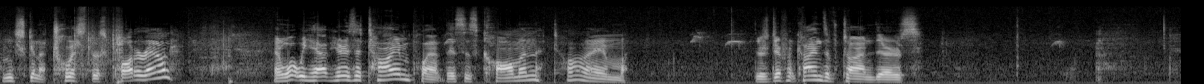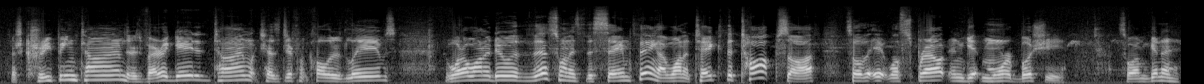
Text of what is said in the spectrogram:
I'm just going to twist this pot around. And what we have here is a thyme plant. This is common thyme. There's different kinds of thyme. There's there's creeping thyme, there's variegated thyme, which has different colored leaves. what I want to do with this one is the same thing. I want to take the tops off so that it will sprout and get more bushy. So I'm going to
